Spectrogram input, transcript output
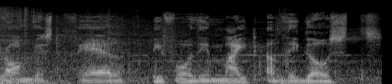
strongest fell before the might of the ghosts.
